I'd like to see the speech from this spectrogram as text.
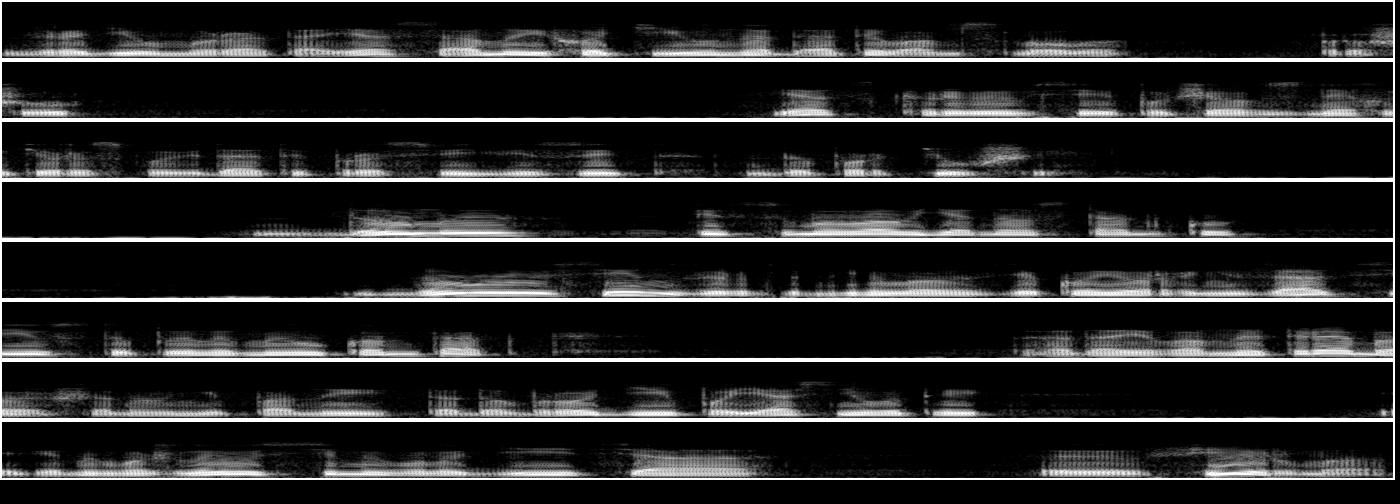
зрадів Мурат, а я саме і хотів надати вам слово. Прошу. Я скривився і почав знехотя розповідати про свій візит до Портюші. Думаю, підсумував я наостанку. Думаю, всім зрозуміло, з якою організацією вступили ми у контакт. Гадаю, вам не треба, шановні пани та добродії, пояснювати, якими можливостями володіє ця е, фірма,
